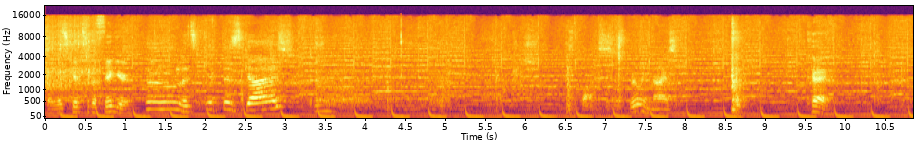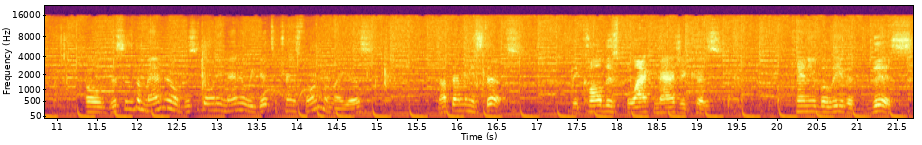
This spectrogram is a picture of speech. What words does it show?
So let's get to the figure. Ooh, let's get this, guys. This box is really nice. Okay. Oh, this is the manual. This is the only manual we get to transform them, I guess. Not that many steps. They call this black magic because can you believe it? This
